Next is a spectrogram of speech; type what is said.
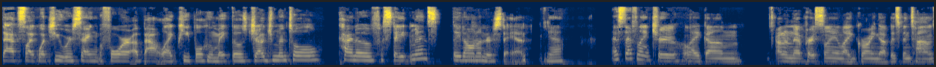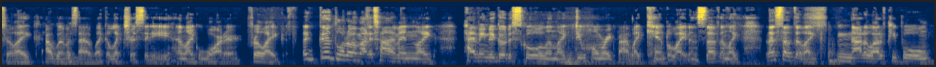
that's like what you were saying before about like people who make those judgmental kind of statements, they don't Mhm. understand. Yeah. That's definitely true. Like, um, I don't know, personally, like growing up, it's been times where like I went without like electricity and like water for like a good little amount of time and like having to go to school and like do homework by like candlelight and stuff. And like that's stuff that like not a lot of people,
